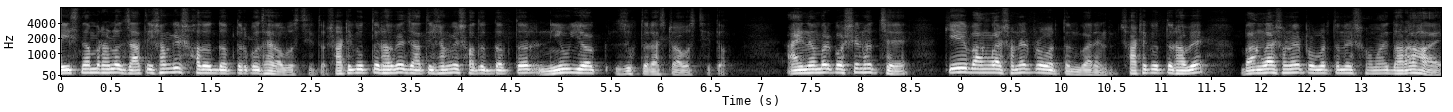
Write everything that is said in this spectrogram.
এইচ নাম্বার হলো জাতিসংঘের সদর দপ্তর কোথায় অবস্থিত? সঠিক উত্তর হবে জাতিসংঘের সদর দপ্তর নিউ ইয়র্ক, যুক্তরাষ্ট্রে অবস্থিত। আই নাম্বার কোশ্চেন হচ্ছে, কে বাংলা সনের প্রবর্তন করেন? সঠিক উত্তর হবে, বাংলা সনের প্রবর্তনের সময় ধরা হয়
